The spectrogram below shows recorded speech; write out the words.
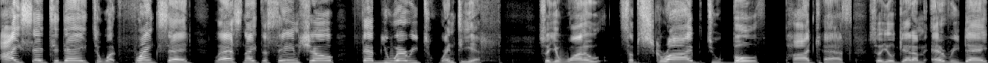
I said today to what Frank said last night, the same show, February 20th. So you want to subscribe to both podcasts so you'll get them every day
